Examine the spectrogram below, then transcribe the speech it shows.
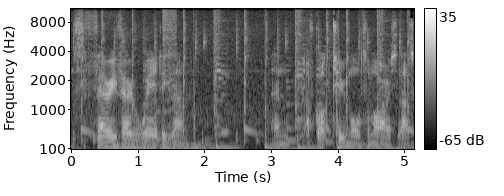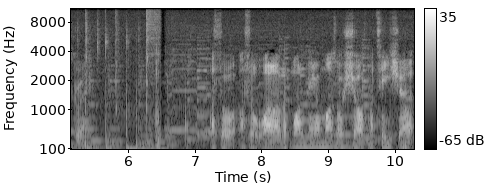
it's a very, very weird exam and I've got two more tomorrow, so that's great. I thought, I thought while I'm, while I'm here, I might as well show off my t-shirt.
